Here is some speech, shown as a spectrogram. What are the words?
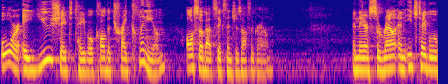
or a U shaped table called a triclinium, also about six inches off the ground. And they are surround, and each table,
